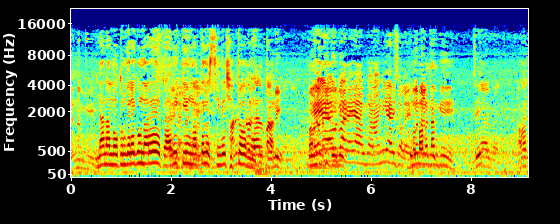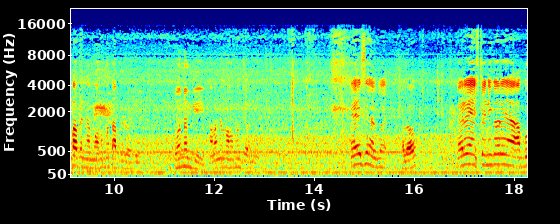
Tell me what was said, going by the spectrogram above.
এর নাম কি? না না নতুন করে কেউ উনারে ট্রাফিক কি উনার থেকে সিঙ্গেল শিখতে হবে না তোমার বাবার নাম কি? জি? আমার বাবার নাম মোহাম্মদ আব্দুল রহিম। তোমার নাম কি? আমার নাম মোহাম্মদ জনি। এই যে হ্যালো? আরে স্ক্যানিং করে আব্বু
